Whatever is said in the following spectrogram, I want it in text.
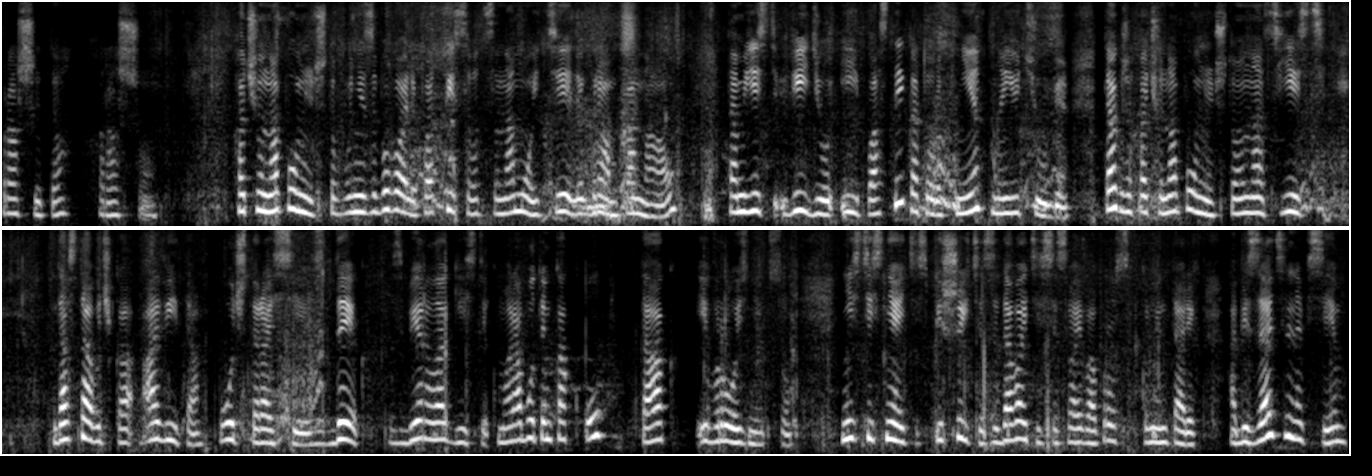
Прошита хорошо. Хочу напомнить, чтобы вы не забывали подписываться на мой телеграм-канал. Там есть видео и посты, которых нет на YouTube. Также хочу напомнить, что у нас есть доставочка Авито, Почта России, СДЭК, Сберлогистик. Мы работаем как оп, так и в розницу. Не стесняйтесь, пишите, задавайте все свои вопросы в комментариях. Обязательно всем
